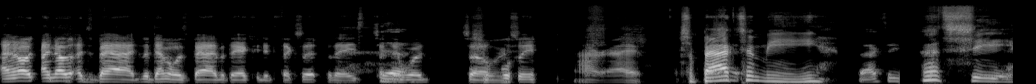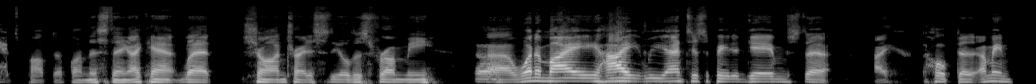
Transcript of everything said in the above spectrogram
I know, I know it's bad. The demo was bad, but they actually did fix it. But they said Yeah. they would. So Sure. we'll see. All right. So back to me. Back to you. Let's see. It's popped up on this thing. I can't let Sean try to steal this from me. Uh, Uh, one of my highly anticipated games that I hope that I mean,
